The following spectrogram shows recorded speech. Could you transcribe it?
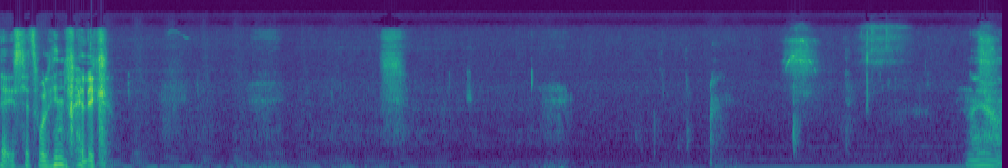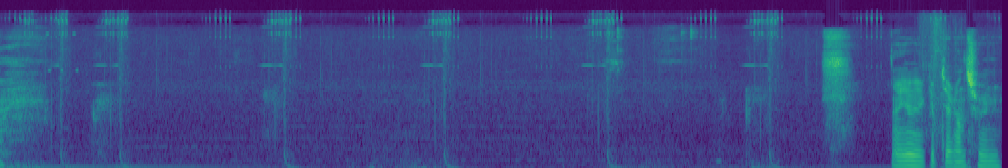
Der ist jetzt wohl hinfällig. Naja. Naja, gibt ja ganz schön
